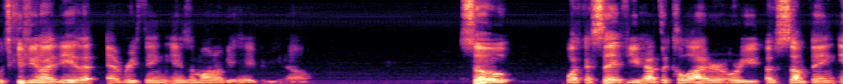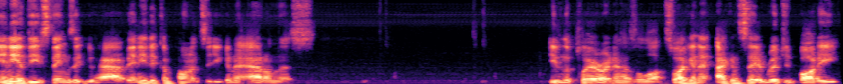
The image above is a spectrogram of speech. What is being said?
Which gives you an idea that everything is a mono behavior, you know? So, like I say, if you have the collider or you, of something, any of these things that you have, any of the components that you're going to add on this, even the player right now has a lot. So I can I can say rigid body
